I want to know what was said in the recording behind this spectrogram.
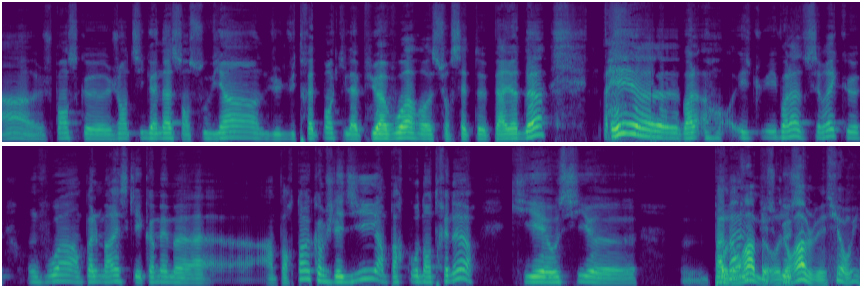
Hein, je pense que Jean Tigana s'en souvient du, du traitement qu'il a pu avoir sur cette période-là. Et voilà, et voilà, c'est vrai que on voit un palmarès qui est quand même important, comme je l'ai dit, un parcours d'entraîneur qui est aussi pas honorable, mal, honorable, bien sûr, oui.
